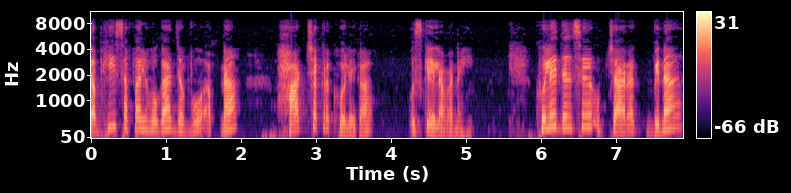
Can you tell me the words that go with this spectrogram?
तभी सफल होगा जब वो अपना हार्ट चक्र खोलेगा, उसके अलावा नहीं। खुले दिल से उपचारक बिना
